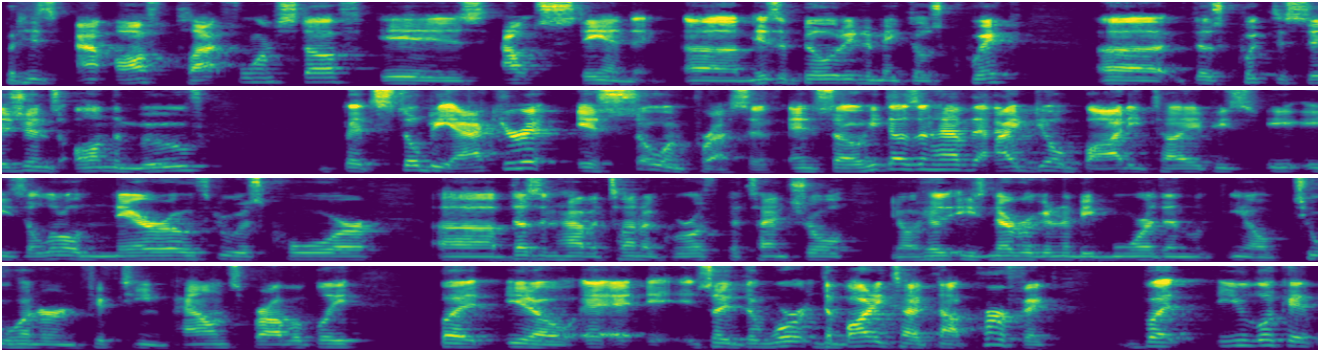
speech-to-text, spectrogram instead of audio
but his off platform stuff is outstanding. Um, his ability to make those quick uh, those quick decisions on the move but still be accurate is so impressive. And so he doesn't have the ideal body type. He's he's a little narrow through his core. Uh, doesn't have a ton of growth potential. You know, he's never going to be more than you know 215 pounds probably. But you know, so the word the body type not perfect. But you look at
